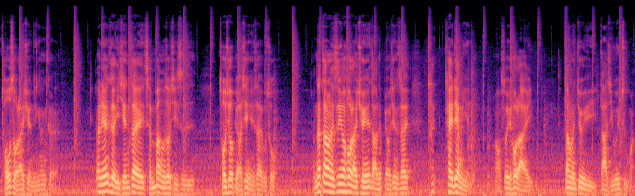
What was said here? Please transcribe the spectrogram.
投手来选林安可的，那林安可以前在承棒的时候，其实投球表现也是还不错，那当然是因为后来全垒打的表现实在太太亮眼了啊，所以后来。当然就以打击为主嘛。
